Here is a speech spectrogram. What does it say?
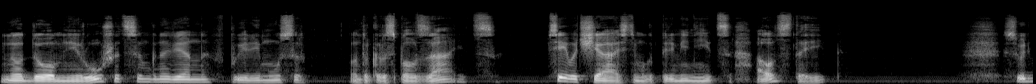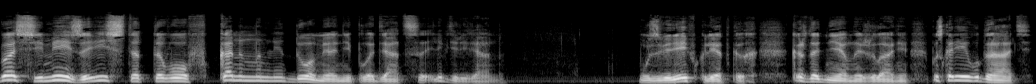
но дом не рушится мгновенно в пыли мусор, он только расползается все его части могут перемениться, а он стоит. Судьба семей зависит от того, в каменном ли доме они плодятся или в деревянном. У зверей в клетках каждодневное желание поскорее удрать,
